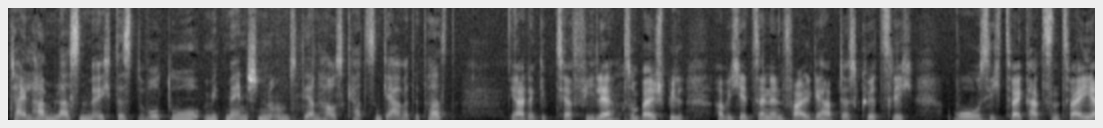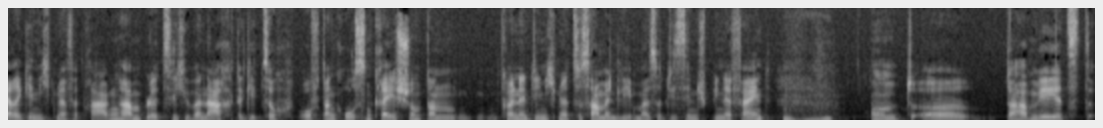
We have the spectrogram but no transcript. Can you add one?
teilhaben lassen möchtest, wo du mit Menschen und deren Hauskatzen gearbeitet hast? Ja, da gibt es ja viele. Zum Beispiel habe ich jetzt einen Fall gehabt, erst kürzlich, wo sich zwei Katzen, Zweijährige, nicht mehr vertragen haben, plötzlich über Nacht. Da gibt es auch oft einen großen Crash und dann können die nicht mehr zusammenleben. Also die sind Spinnefeind. Mhm. Und äh, da haben wir jetzt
